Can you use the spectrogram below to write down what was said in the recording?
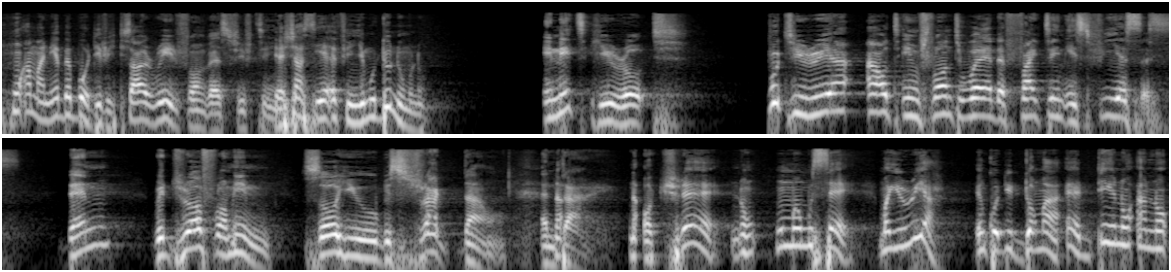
ho amanneɛ bɛbɔɔ david So I'll read from verse 15. yɛhyɛ aseɛ afi nyimu dunum no In it, he wrote, Put Uriah out in front where the fighting is fiercest. Then withdraw from him so he will be struck down and Na- die. na ɔtwerɛɛ no nwoma mu sɛ ma uria nkɔdi dɔm a ɛɛden no ano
